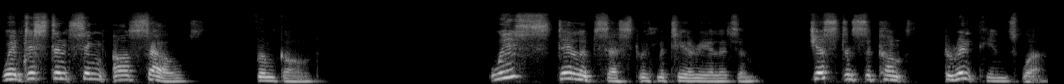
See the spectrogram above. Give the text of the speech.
we're distancing ourselves from God. We're still obsessed with materialism, just as the Corinthians were.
